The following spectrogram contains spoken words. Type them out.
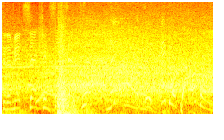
To the midsection. Sunset flip. No! Into a powerbomb.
